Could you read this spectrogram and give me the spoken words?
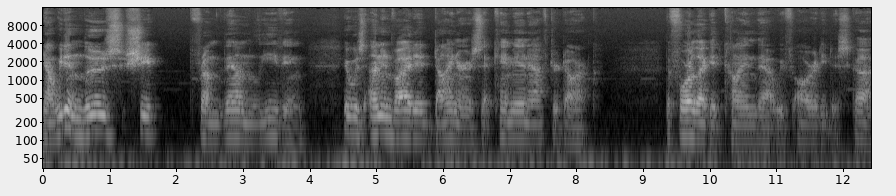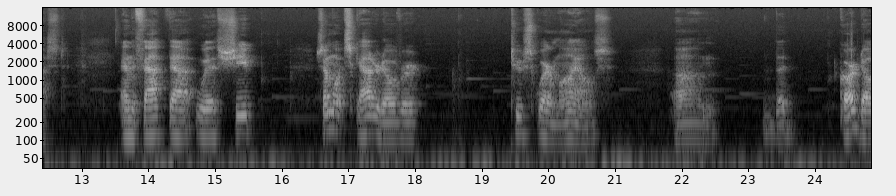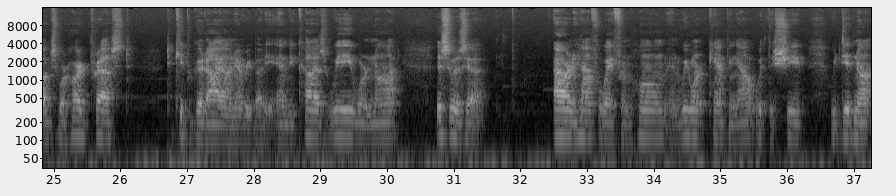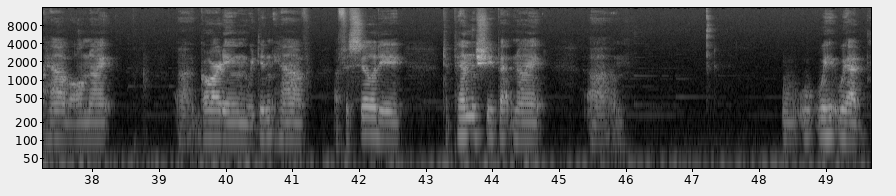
Now, we didn't lose sheep from them leaving. It was uninvited diners that came in after dark. The four legged kind that we've already discussed and the fact that with sheep somewhat scattered over two square miles, um, the guard dogs were hard pressed to keep a good eye on everybody. And because we were not, this was a hour and a half away from home, and we weren't camping out with the sheep. We did not have all night uh, guarding. We didn't have a facility to pen the sheep at night. Um, we we had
